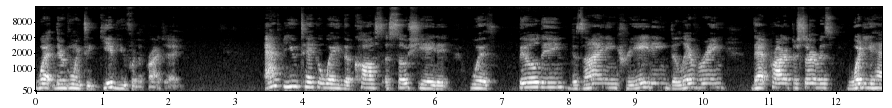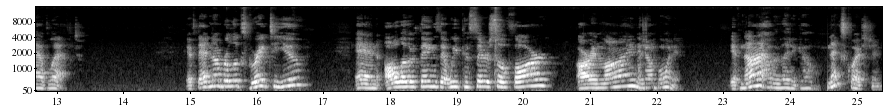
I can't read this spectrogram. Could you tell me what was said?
what they're going to give you for the project. After you take away the costs associated with building, designing, creating, delivering that product or service, what do you have left? If that number looks great to you and all other things that we've considered so far are in line, then jump on it. If not, I would let it go. Next question.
